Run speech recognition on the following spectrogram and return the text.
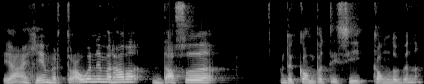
ja, geen vertrouwen meer hadden dat ze de competitie konden winnen.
